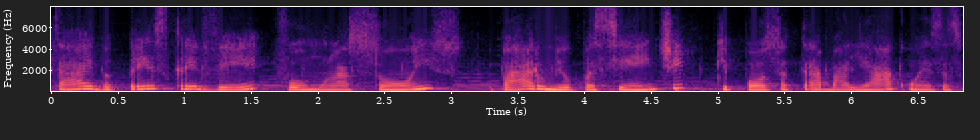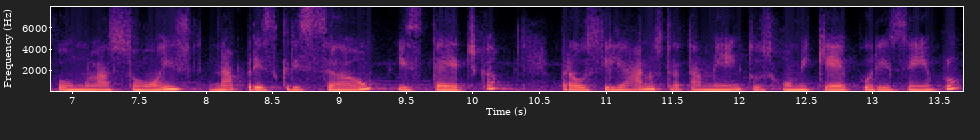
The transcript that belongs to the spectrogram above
saiba prescrever formulações para o meu paciente que possa trabalhar com essas formulações na prescrição estética para auxiliar nos tratamentos home care, por exemplo.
